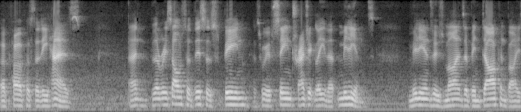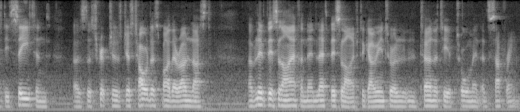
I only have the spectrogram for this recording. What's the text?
of purpose that he has. And the result of this has been, as we have seen tragically, that millions, millions whose minds have been darkened by his deceit and as the scriptures just told us, by their own lust, have lived this life and then left this life to go into an eternity of torment and suffering.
